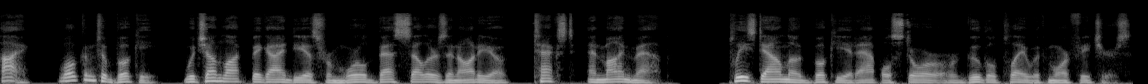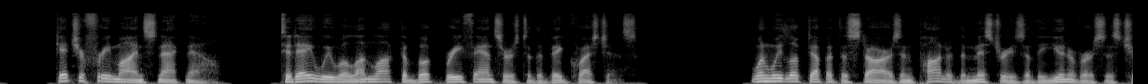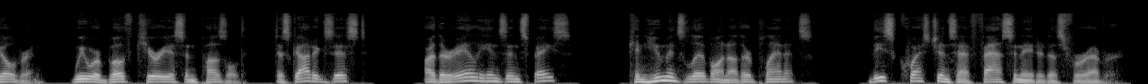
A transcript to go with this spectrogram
Hi, welcome to Bookey, which unlock big ideas from world bestsellers in audio, text, and mind map. Please download Bookey at Apple Store or Google Play with more features. Get your free mind snack now. Today we will unlock the book Brief Answers to the Big Questions. When we looked up at the stars and pondered the mysteries of the universe as children, we were both curious and puzzled. Does God exist? Are there aliens in space? Can humans live on other planets? These questions have fascinated us forever.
